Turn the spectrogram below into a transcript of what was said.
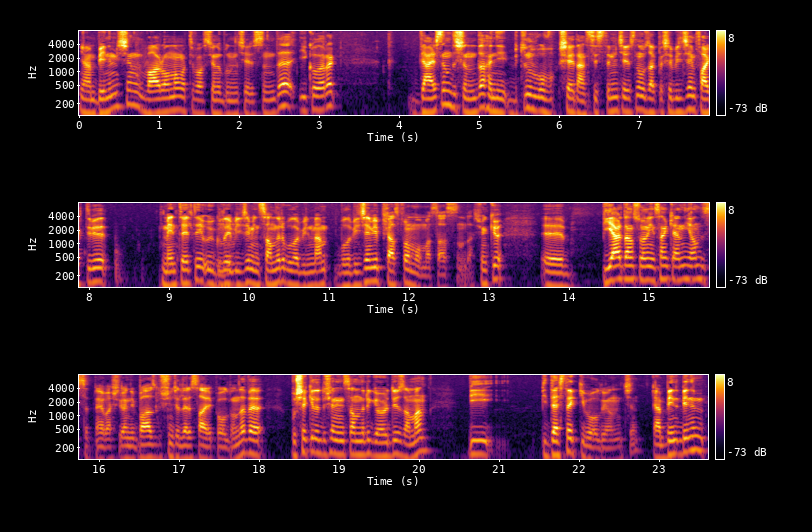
Yani benim için var olma motivasyonu bunun içerisinde ilk olarak dersin dışında hani bütün o şeyden sistemin içerisinde uzaklaşabileceğim farklı bir mentaliteyi uygulayabileceğim Hı-hı. insanları bulabilmem bulabileceğim bir platform olması aslında. Çünkü e, bir yerden sonra insan kendini yalnız hissetmeye başlıyor. Yani bazı düşüncelere sahip olduğunda ve bu şekilde düşen insanları gördüğü zaman bir bir destek gibi oluyor onun için. Yani benim, benim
